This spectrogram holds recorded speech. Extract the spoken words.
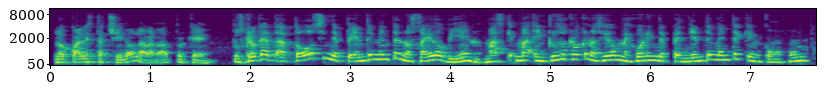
Lo cual está chido, la verdad, porque pues creo que a, a todos independientemente nos ha ido bien. Más que, incluso creo que nos ha ido mejor independientemente que en conjunto.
